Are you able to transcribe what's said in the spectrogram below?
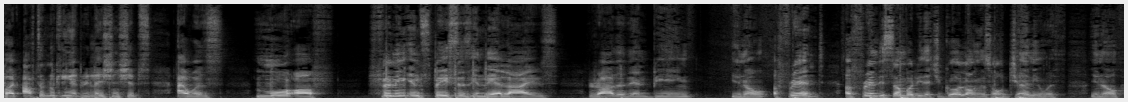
But after looking at relationships, I was more of filling in spaces in their lives rather than being, you know, a friend. A friend is somebody that you go along this whole journey with. You know,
